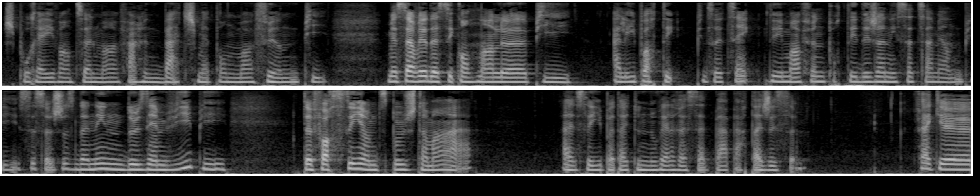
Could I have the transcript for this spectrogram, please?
je pourrais éventuellement faire une batch, mettons, de muffins, puis me servir de ces contenants-là, puis aller y porter. Puis dire, tiens, des muffins pour tes déjeuners cette semaine. Puis c'est ça, juste donner une deuxième vie, puis te forcer un petit peu justement à, essayer peut-être une nouvelle recette, puis à partager ça. Fait que,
